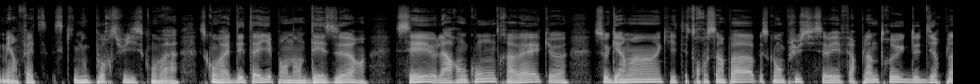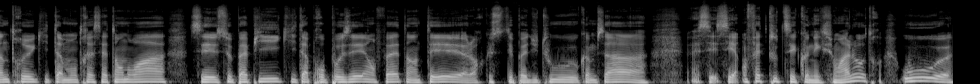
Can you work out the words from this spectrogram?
Mais en fait, ce qui nous poursuit, ce qu'on va, ce qu'on va détailler pendant des heures, c'est la rencontre avec euh, ce gamin qui était trop sympa parce qu'en plus il savait faire plein de trucs, de dire plein de trucs, il t'a montré cet endroit. C'est ce papy qui t'a proposé en fait un thé alors que c'était pas du tout comme ça. Euh, C'est, c'est en fait toutes ces connexions à l'autre ou euh,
